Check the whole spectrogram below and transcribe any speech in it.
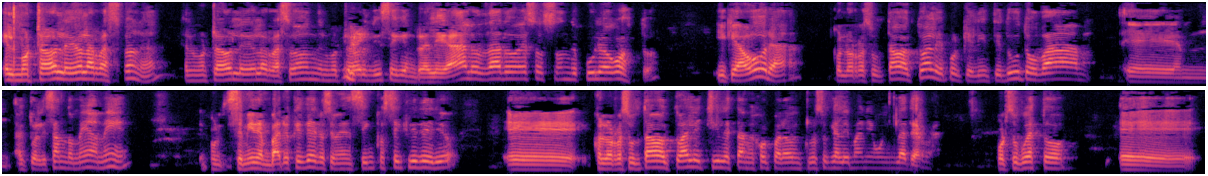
el mostrador le dio la razón, ¿eh? El mostrador le dio la razón, el mostrador dice que en realidad los datos esos son de julio a agosto y que ahora, con los resultados actuales, porque el instituto va eh, actualizando mes a mes, se miden varios criterios, se miden cinco o seis criterios, eh, con los resultados actuales Chile está mejor parado incluso que Alemania o Inglaterra. Por supuesto, eh,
